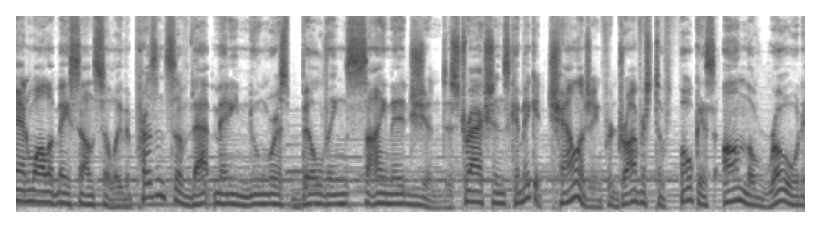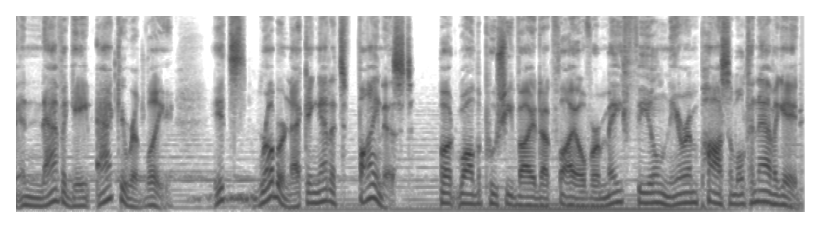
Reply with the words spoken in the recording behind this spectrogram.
And while it may sound silly, the presence of that many numerous buildings, signage, and distractions can make it challenging for drivers to focus on the road and navigate accurately. It's rubbernecking at its finest. But while the Puxi Viaduct flyover may feel near impossible to navigate,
